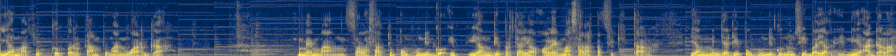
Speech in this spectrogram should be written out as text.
ia masuk ke perkampungan warga memang salah satu penghuni goib yang dipercaya oleh masyarakat sekitar yang menjadi penghuni Gunung Sibayak ini adalah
